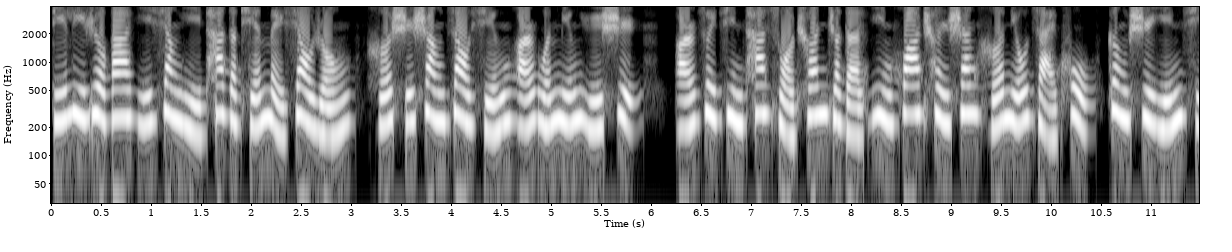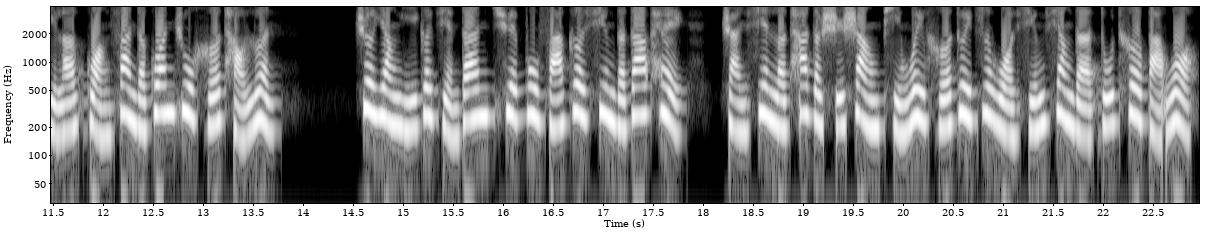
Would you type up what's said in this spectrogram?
迪丽热巴一向以她的甜美笑容和时尚造型而闻名于世。而最近，他所穿着的印花衬衫和牛仔裤更是引起了广泛的关注和讨论。这样一个简单却不乏个性的搭配，展现了他的时尚品味和对自我形象的独特把握。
